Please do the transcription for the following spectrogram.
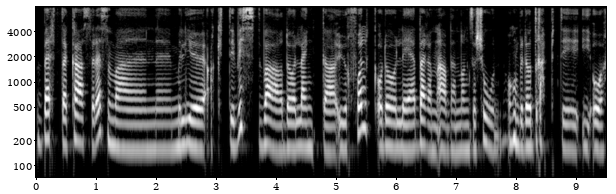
Berta Cáceres, som var en eh, miljøaktivist, var da lenka urfolk, og da lederen av denne organisasjonen. Og hun ble da drept i, i år.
